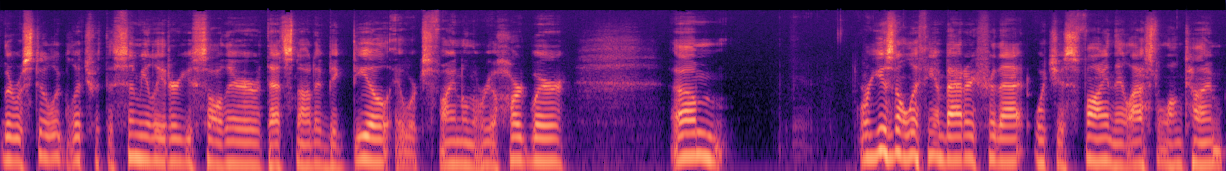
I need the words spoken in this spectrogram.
there was still a glitch with the simulator you saw there. That's not a big deal. It works fine on the real hardware. Um, we're using a lithium battery for that, which is fine. They last a long time.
